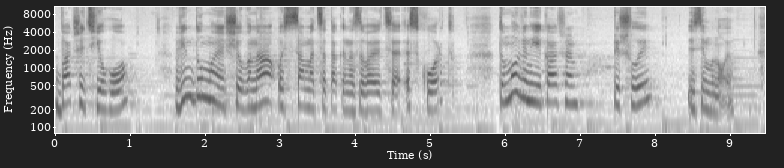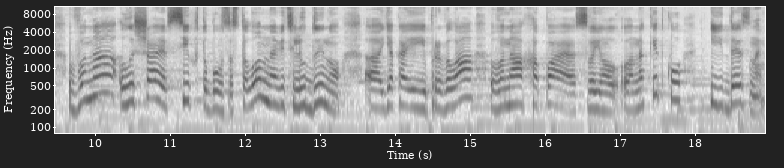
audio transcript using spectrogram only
бачить його. Він думає, що вона ось саме це так і називається ескорт. Тому він їй каже: пішли зі мною. Вона лишає всіх, хто був за столом, навіть людину, е, яка її привела. Вона хапає свою е, накидку і йде з ним.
